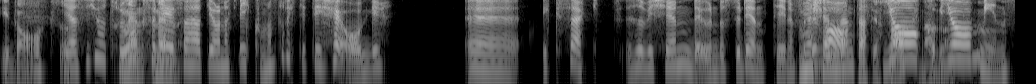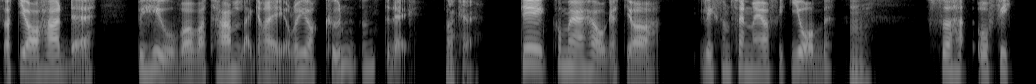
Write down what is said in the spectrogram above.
idag också. Ja, så jag tror Men- också det är men- så här att Jan, att vi kommer inte riktigt ihåg eh, exakt hur vi kände under studenttiden. För Men jag det kände var, inte att jag saknade något. jag, jag minns att jag hade behov av att handla grejer och jag kunde inte det. Okej. Det kommer jag ihåg att jag, liksom sen när jag fick jobb Mm. Så, och fick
